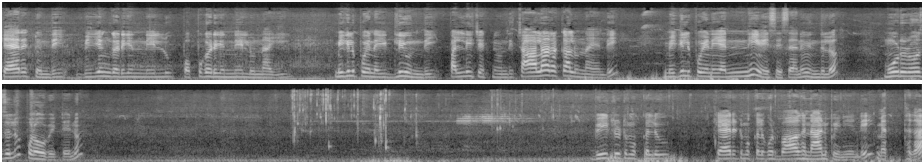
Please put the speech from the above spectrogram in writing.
క్యారెట్ ఉంది బియ్యం గడిగిన నీళ్ళు పప్పు గడిగిన నీళ్ళు ఉన్నాయి. మిగిలిపోయిన ఇడ్లీ ఉంది పల్లీ చట్నీ ఉంది చాలా రకాలు ఉన్నాయండి. మిగిలిపోయినవన్నీ వేసేసాను ఇందులో. మూడు రోజులు పులవ పెట్టాను. బీట్రూట్ ముక్కలు క్యారెట్ ముక్కలు కూడా బాగా నానిపోయినాయండి మెత్తగా.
